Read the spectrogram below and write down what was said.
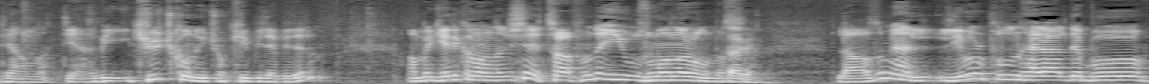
diye anlattı. Yani bir 2-3 konuyu çok iyi bilebilirim. Ama geri kalanlar için etrafımda iyi uzmanlar olması Tabii. lazım. Yani Liverpool'un herhalde bu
